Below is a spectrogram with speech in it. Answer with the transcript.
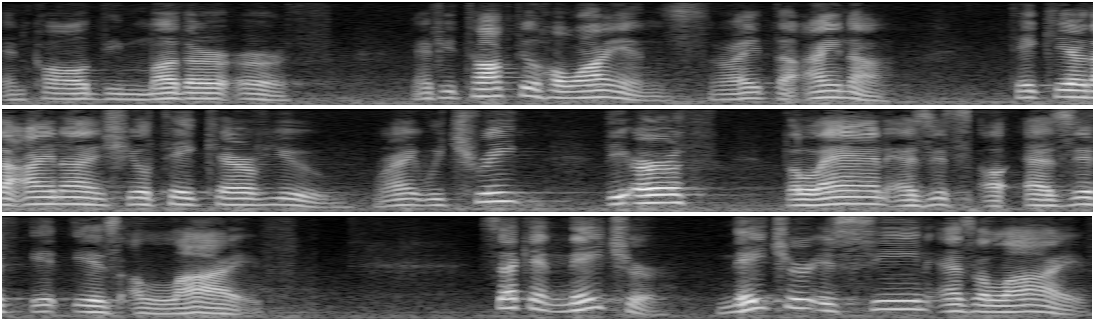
and called the Mother Earth. And if you talk to Hawaiians, right, the Aina, take care of the Aina and she'll take care of you, right? We treat the earth, the land, as, it's, uh, as if it is alive. Second, nature. Nature is seen as alive.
